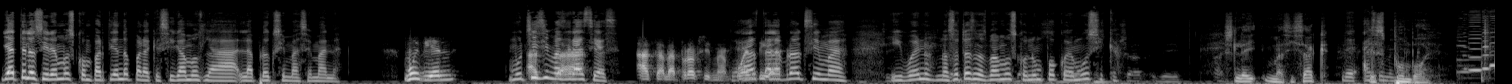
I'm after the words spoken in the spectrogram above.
Ya te los iremos compartiendo para que sigamos la, la próxima semana. Muy bien. Muchísimas Hasta- gracias. Hasta la próxima. Buen Hasta día. la próxima. Y bueno, nosotros nos vamos con un poco de música. Ashley Masisak, De Ashley Spoonboy. Thank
